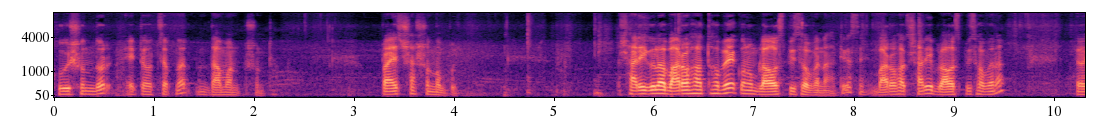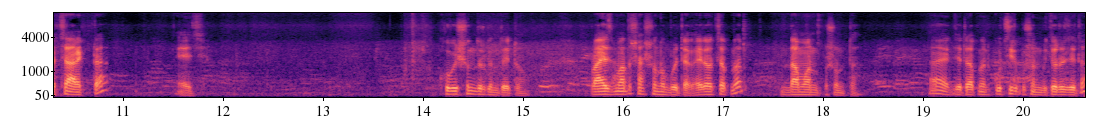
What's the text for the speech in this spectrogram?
খুবই সুন্দর। এটা হচ্ছে আপনার দামান পোষণটা প্রাইস সাতশো নব্বই। শাড়িগুলো বারো হাত হবে, কোনো ব্লাউজ পিস হবে না, ঠিক আছে? বারো হাত শাড়ি ব্লাউজ পিস হবে না। এটা হচ্ছে আরেকটা, এই যে। খুবই সুন্দর কিন্তু এটা প্রাইস মাত্র সাতশো নব্বই টাকা। এটা হচ্ছে আপনার দামান পোষণটা হ্যাঁ যেটা আপনার কুচির পোষণ ভিতরে যেটা।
